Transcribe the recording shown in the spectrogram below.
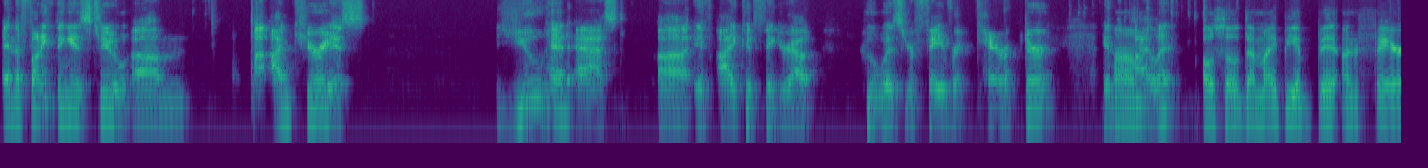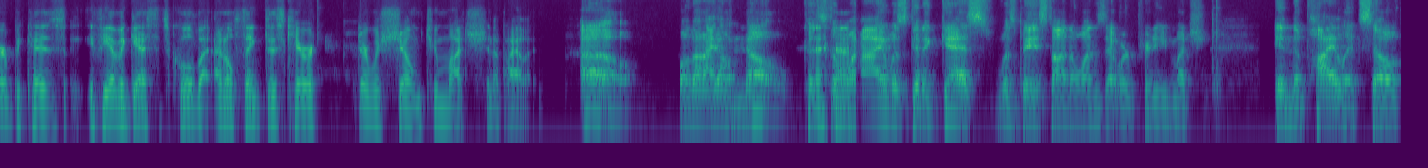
and the funny thing is too, um, I, I'm curious. You had asked uh, if I could figure out who was your favorite character in the Um, pilot. also, that might be a bit unfair because if you have a guess, it's cool, but I don't think this character was shown too much in the pilot. Oh, well, then I don't know because the one I was going to guess was based on the ones that were pretty much in the pilot. So,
